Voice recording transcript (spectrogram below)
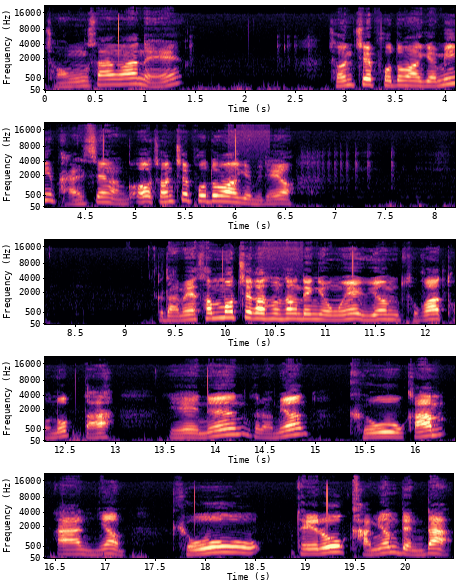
정상안에 전체 포도막염이 발생한 거. 어, 전체 포도막염이래요. 그 다음에 선모체가 손상된 경우에 위험도가 더 높다. 얘는 그러면 교감 안염, 교대로 감염된다.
